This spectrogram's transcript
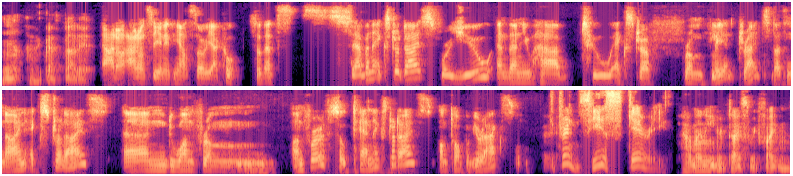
Yeah, I think that's about it. I don't, I don't see anything else. So yeah, cool. So that's seven extra dice for you, and then you have two extra from Flint, right? So that's nine extra dice, and one from Unferth, so ten extra dice on top of your axe. The prince, he is scary. How many are dice we fighting?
